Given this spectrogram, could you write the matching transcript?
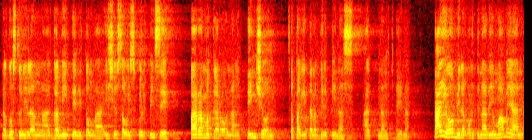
na gusto nilang ah, gamitin itong ah, issue sa West Philippine Sea para magkaroon ng tension sa pagitan ng Pilipinas at ng China. Tayo bilang ordinaryong mamayan,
